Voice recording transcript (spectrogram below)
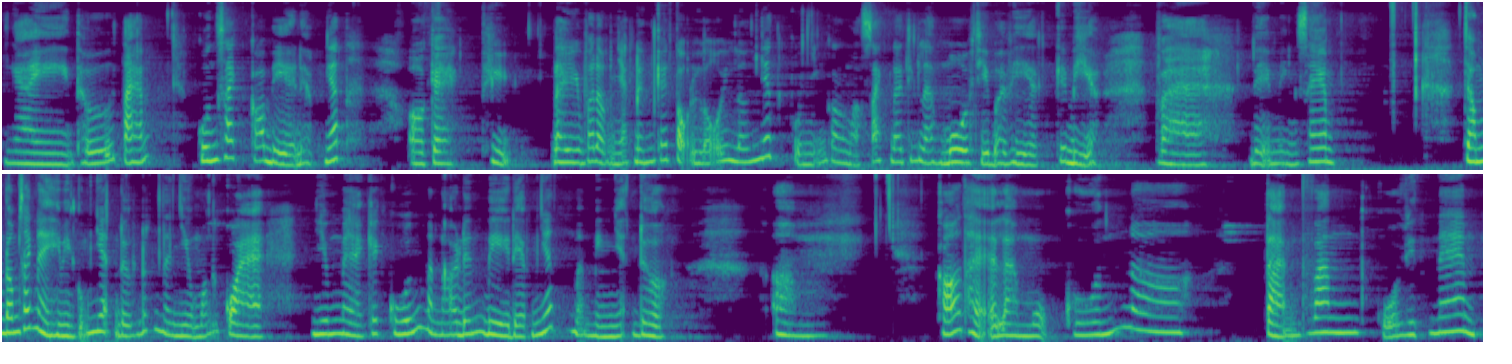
Ngày thứ 8 cuốn sách có bìa đẹp nhất. Ok, thì đây bắt đầu nhắc đến cái tội lỗi lớn nhất của những con mọt sách, đó chính là mua chỉ bởi vì cái bìa. Và để mình xem, trong đống sách này thì mình cũng nhận được rất là nhiều món quà, nhưng mà cái cuốn mà nói đến bìa đẹp nhất mà mình nhận được um, có thể là một cuốn uh, tản văn của Việt Nam.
